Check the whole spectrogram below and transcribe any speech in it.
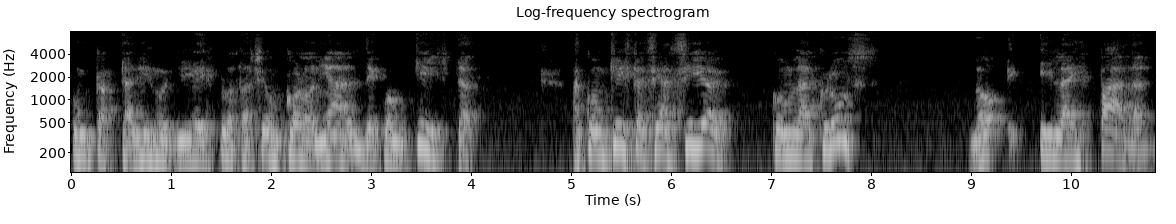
un capitalismo de explotación colonial, de conquista. La conquista se hacía con la cruz ¿no? y la espada.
